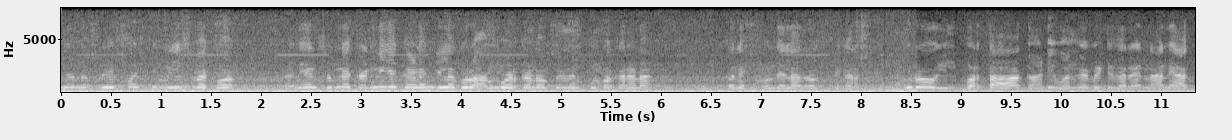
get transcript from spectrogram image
ಇಲ್ಲೆಲ್ಲ ಬ್ರೇಕ್ಫಾಸ್ಟ್ ನಿಲ್ಲಿಸ್ಬೇಕು. ನಾನೇನು ಸುಮ್ಮನೆ ಕಣ್ಣಿಗೆ ಕಾಣಂಗಿಲ್ಲ ಗುರು, ಹಂಗೆ ಹೊಡ್ಕೊಂಡು ಹೋಗ್ತಾ ಇದ್ದಾನೆ ಕುಂಭಕರ್ಣ. ಬನ್ನಿ, ಮುಂದೆ ಎಲ್ಲಾದರೂ ಸಿಗೋಣ. ಗುರು, ಇಲ್ಲಿ ಬರ್ತಾ, ಗಾಡಿ ಒನ್ ವೇ ಬಿಟ್ಟಿದ್ದಾರೆ. ನಾನು ಯಾಕೆ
